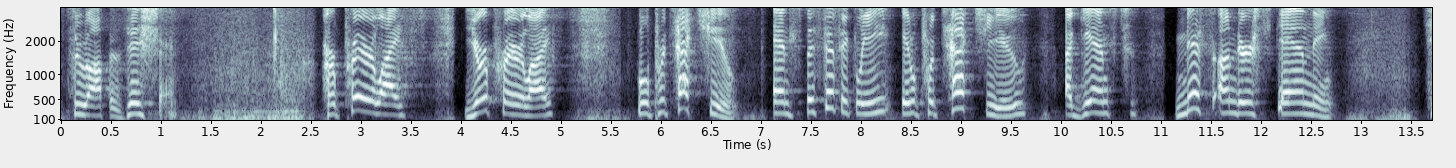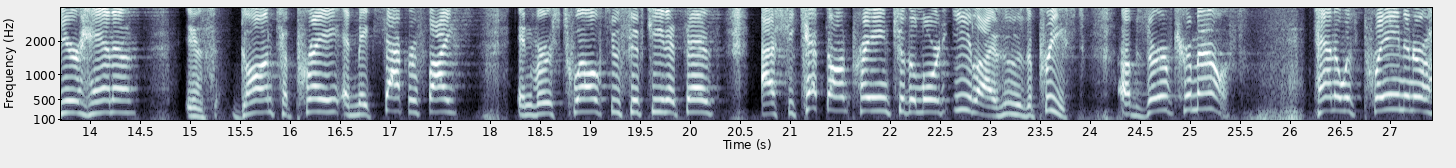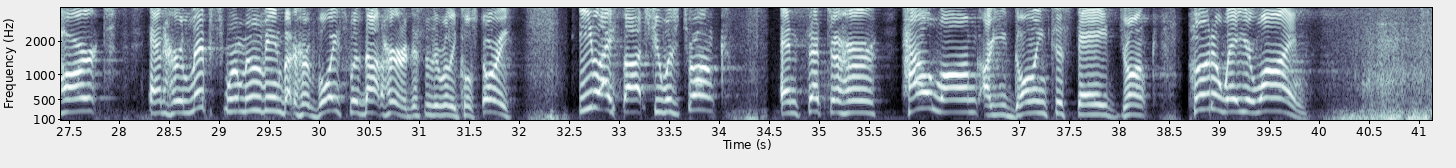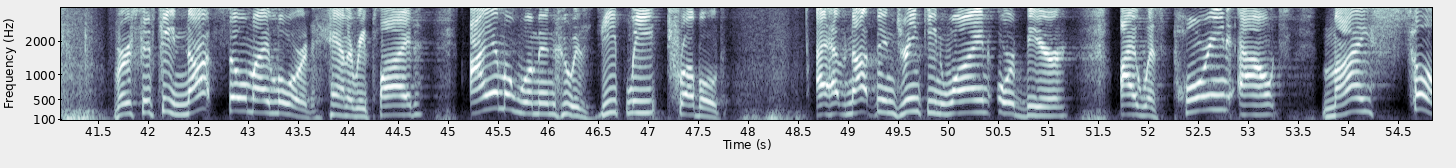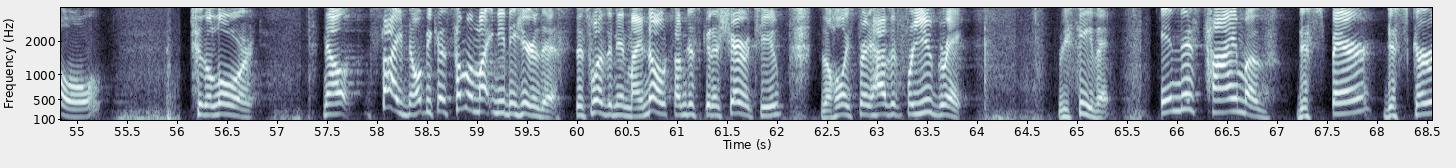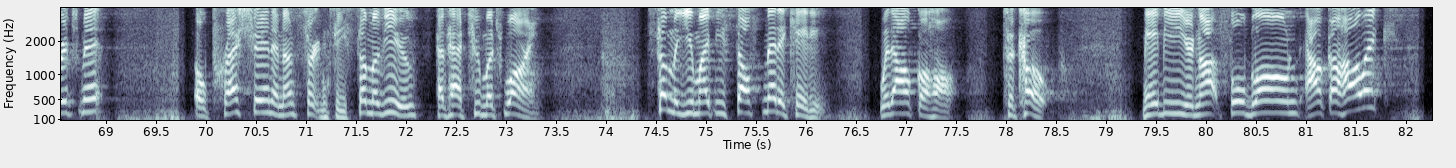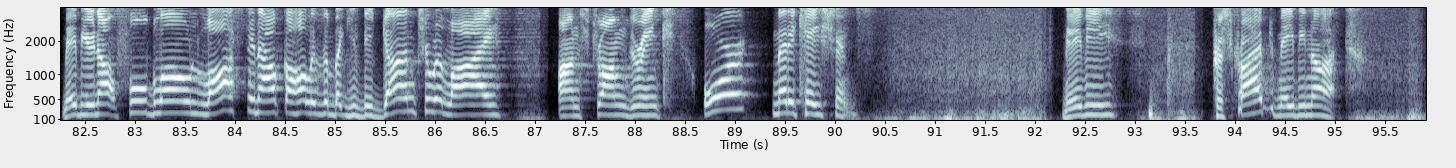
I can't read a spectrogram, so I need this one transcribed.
through opposition. Her prayer life, your prayer life, will protect you. And specifically, it'll protect you against misunderstanding. Here, Hannah is gone to pray and make sacrifice. In verse 12 through 15, it says, As she kept on praying to the Lord, Eli, who is a priest, observed her mouth. Hannah was praying in her heart, and her lips were moving, but her voice was not heard. This is a really cool story. Eli thought she was drunk and said to her, How long are you going to stay drunk? Put away your wine. Verse 15, Not so, my Lord, Hannah replied. I am a woman who is deeply troubled. I have not been drinking wine or beer. I was pouring out my soul to the Lord. Now, side note, because someone might need to hear this. This wasn't in my notes. I'm just going to share it to you. The Holy Spirit has it for you. Great. Receive it. In this time of despair, discouragement, oppression, and uncertainty, some of you have had too much wine. Some of you might be self medicating with alcohol to cope. Maybe you're not full blown alcoholic. Maybe you're not full blown lost in alcoholism, but you've begun to rely on strong drink or medications. Maybe prescribed, maybe not.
